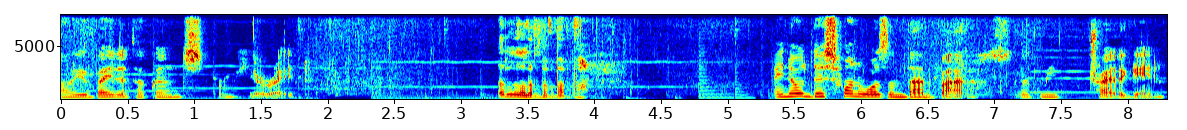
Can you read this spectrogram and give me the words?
Oh, you buy the tokens from here, right? I know this one wasn't that bad, so let me try it again.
